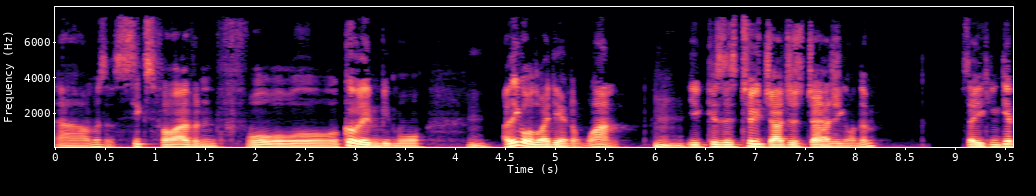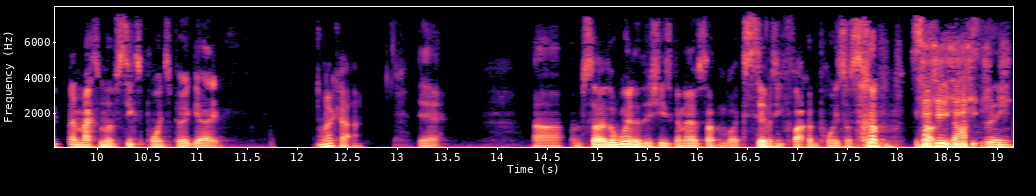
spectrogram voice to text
um, was it six, five, and four? Could even be more. Hmm. I think all the way down to one Hmm. because there's two judges judging on them. So you can get a maximum of six points per game. Okay. Yeah. Um, so the winner this year is going to have something like 70 fucking points or something. Some nuts.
